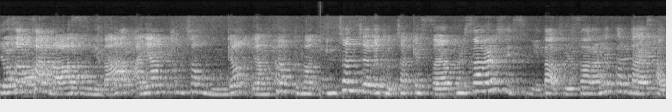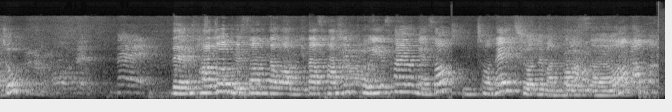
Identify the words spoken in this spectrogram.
여섯 판 나왔습니다. 안양, 충청, 문경, 양평, 금암, 인천 지역에 도착했어요. 불사를 할 수 있습 니다. 불사를 4조? 네 네, 4조 불사한다고 합니다. 40코인 사용해서 인천에 지원을 만들었어요.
